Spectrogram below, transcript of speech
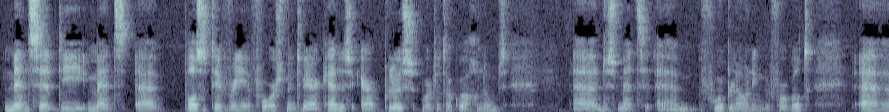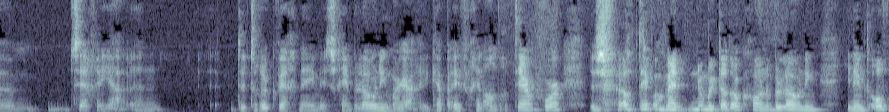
mensen die met uh, positive reinforcement werken, hè, dus R wordt het ook wel genoemd, uh, dus met um, voerbeloning bijvoorbeeld, um, zeggen ja, een, de druk wegnemen is geen beloning. Maar ja, ik heb even geen andere term voor. Dus op dit moment noem ik dat ook gewoon een beloning. Je neemt of,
